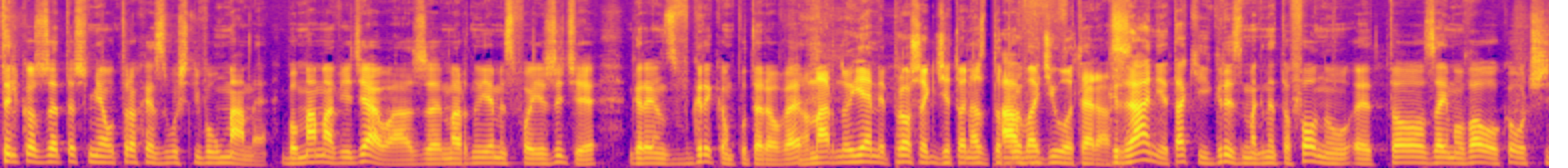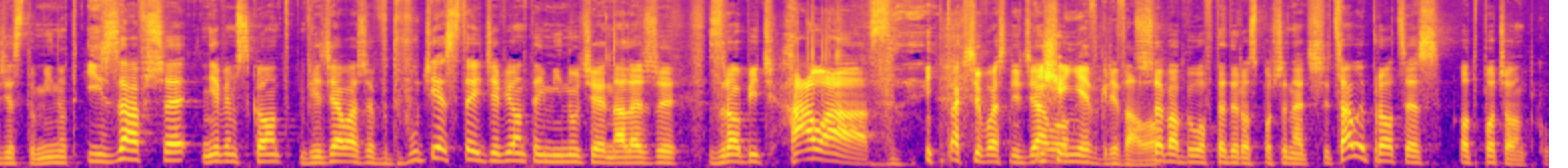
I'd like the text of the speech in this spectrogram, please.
Tylko, że też miał trochę złośliwą mamę, bo mama wiedziała, że marnujemy swoje życie grając w gry komputerowe. No marnujemy, proszę, gdzie to nas doprowadziło teraz. Granie takiej gry z magnetofonu e, to zajmowało około 30 minut i zawsze, nie wiem skąd, wiedziała, że w 29 minucie należy zrobić hałas. I tak się właśnie działo. I się nie wgrywało. Trzeba było wtedy rozpoczynać cały proces od początku.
